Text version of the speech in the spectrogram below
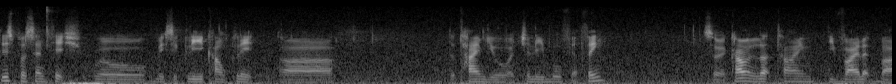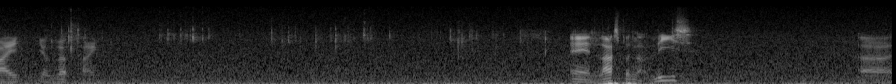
This percentage will basically calculate uh, the time you actually move your thing. So your current lerp time divided by your lerp time and last but not least uh,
